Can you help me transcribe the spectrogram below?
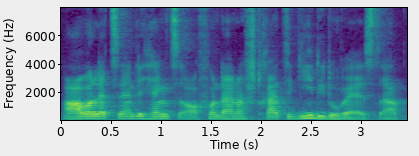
aber letztendlich hängt es auch von deiner Strategie, die du wählst, ab.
